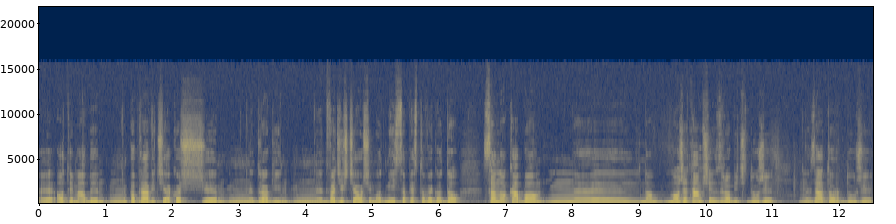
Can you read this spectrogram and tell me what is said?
e, o tym, aby mm, poprawić jakość e, mm, drogi mm, 28 od miejsca piastowego do Sanoka, bo mm, e, no, może tam się zrobić duży zator, duży,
